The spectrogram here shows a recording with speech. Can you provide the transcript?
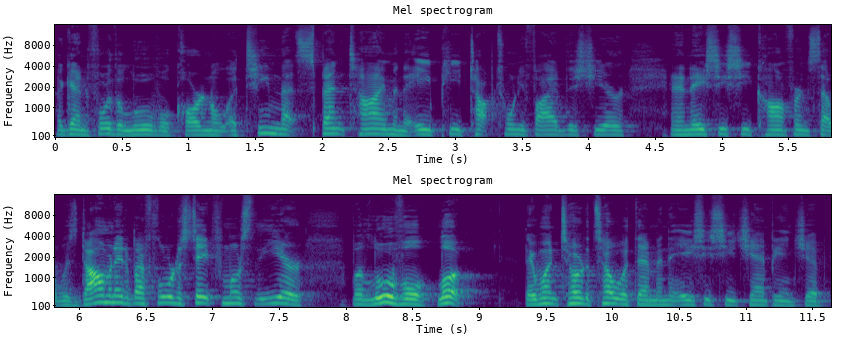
Again, for the Louisville Cardinal, a team that spent time in the AP top 25 this year and an ACC conference that was dominated by Florida State for most of the year. But Louisville, look, they went toe to toe with them in the ACC championship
